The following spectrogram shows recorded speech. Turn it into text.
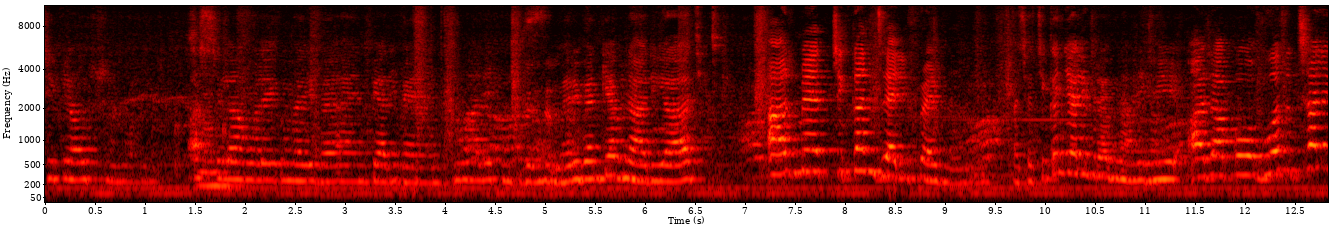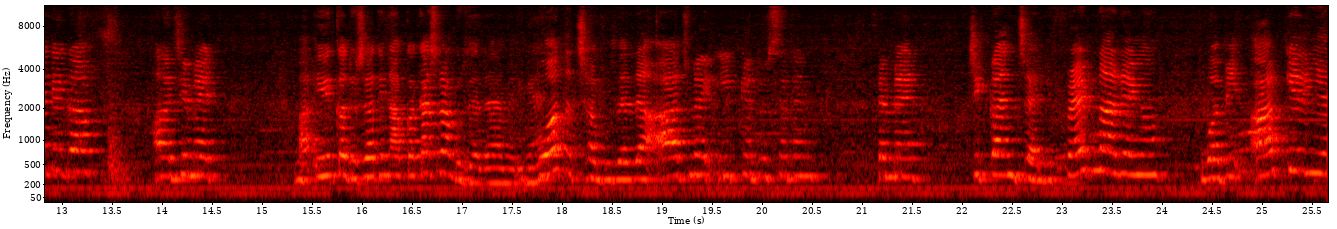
ٹھیک ہے، اور السلام علیکم میری بہن پیاری بہن۔ وعلیکم میری بہن کیا بنا رہی ہے آج؟ آج میں چکن زیلی فرائی بناؤں گی اچھا چکن جیلی فرائی بنا رہی جی آج آپ کو بہت اچھا لگے گا۔ آج میں عید کا دوسرا دن آپ کا کیس طرح گزر رہا ہے میری بہن؟ بہت اچھا گزر رہا ہے۔ آج میں عید کے دوسرے دن پہ میں چکن جیلی فرائی بنا رہی ہوں۔ وہ ابھی آپ کے لیے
